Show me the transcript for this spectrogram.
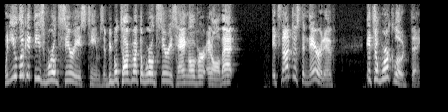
when you look at these World Series teams and people talk about the World Series hangover and all that, it's not just a narrative, it's a workload thing.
